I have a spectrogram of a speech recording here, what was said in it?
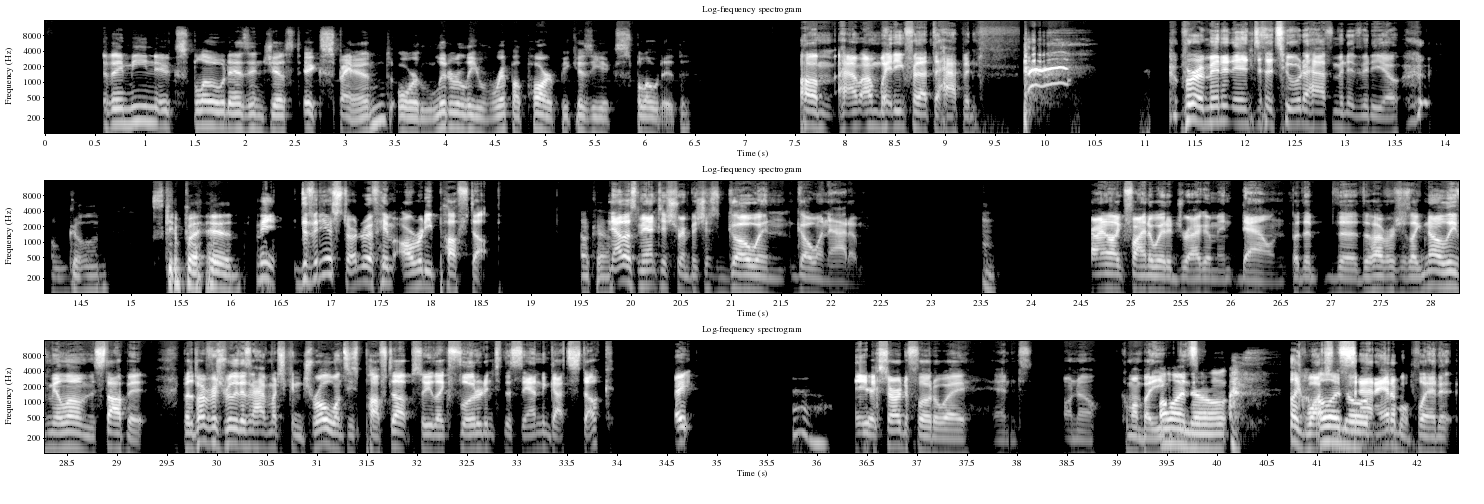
Do they mean explode as in just expand or literally rip apart because he exploded? Um, I'm, I'm waiting for that to happen. We're a minute into the two and a half minute video. Oh god. Skip ahead. I mean, the video started with him already puffed up. Okay. Now this mantis shrimp is just going, going at him, Hmm. trying to like find a way to drag him in, down. But the the the pufferfish is like, no, leave me alone stop it. But the pufferfish really doesn't have much control once he's puffed up, so he like floated into the sand and got stuck. right? Oh. And he like started to float away, and oh no, come on, buddy! All I it's know like all I watching know- Sad Animal Planet.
